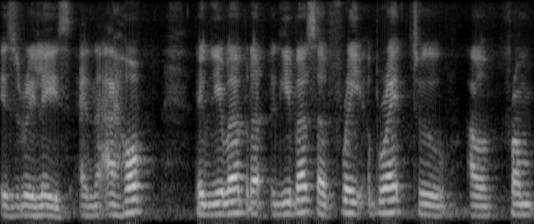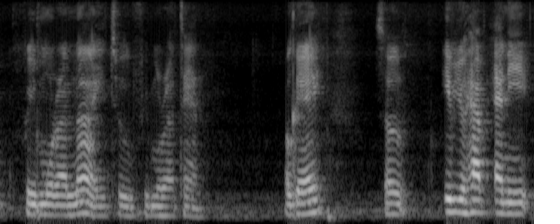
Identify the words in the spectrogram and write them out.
is released. And I hope they give up give us a free upgrade to our from Filmora 9 to Filmora 10 okay? So if you have any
